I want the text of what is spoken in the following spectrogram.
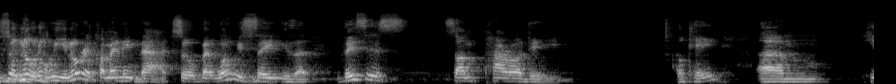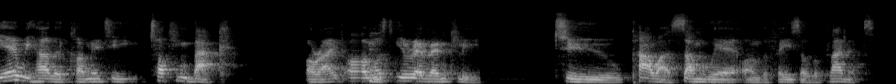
so no, no, we're not recommending that. So, but what we say is that this is some parody. Okay. Um, here we have a community talking back, all right, almost irreverently to power somewhere on the face of the planet.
